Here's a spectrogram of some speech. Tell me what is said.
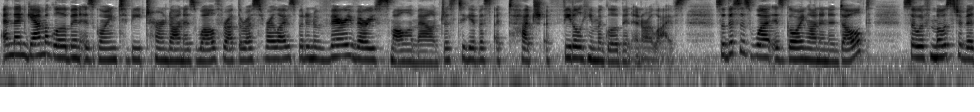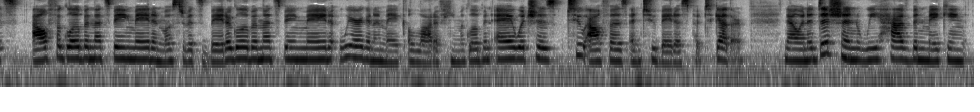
And then gamma globin is going to be turned on as well throughout the rest of our lives, but in a very, very small amount, just to give us a touch of fetal hemoglobin in our lives. So this is what is going on in adult. So if most of it's alpha globin that's being made and most of it's beta globin that's being made, we are going to make a lot of hemoglobin A, which is two alphas and two betas put together. Now, in addition, we have been making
